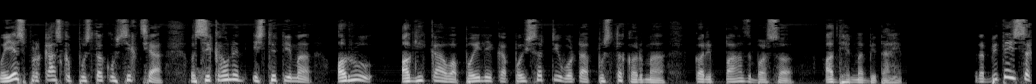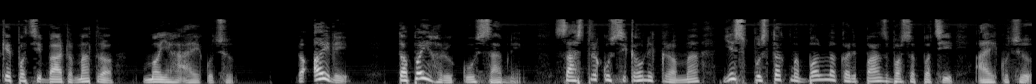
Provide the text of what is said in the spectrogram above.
म यस प्रकाशको पुस्तकको शिक्षा वा सिकाउने स्थितिमा अरू अघिका वा पहिलेका पैसठीवटा पुस्तकहरूमा करिब पाँच वर्ष अध्ययनमा बिताए। र बिताइसकेपछिबाट मात्र म यहाँ आएको छु। र अहिले तपाईँहरूको सामने शास्त्रको सिकाउने क्रममा यस पुस्तकमा बल्ल करिब पाँच वर्षपछि आएको छु।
